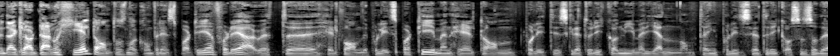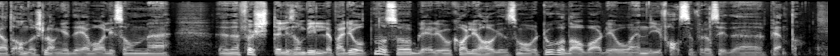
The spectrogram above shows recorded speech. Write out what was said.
Men det er klart det er noe helt annet å snakke om Fremskrittspartiet, for det er jo et eh, helt vanlig politisk parti med en helt annen politisk retorikk og en mye mer gjennomtenkt politisk retorikk også. Så det at Anders Lange, det var liksom eh, den første liksom ville perioden, og så ble det jo Carl I. Hagen som overtok, og da var det jo en ny fase, for å si det pent. da.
